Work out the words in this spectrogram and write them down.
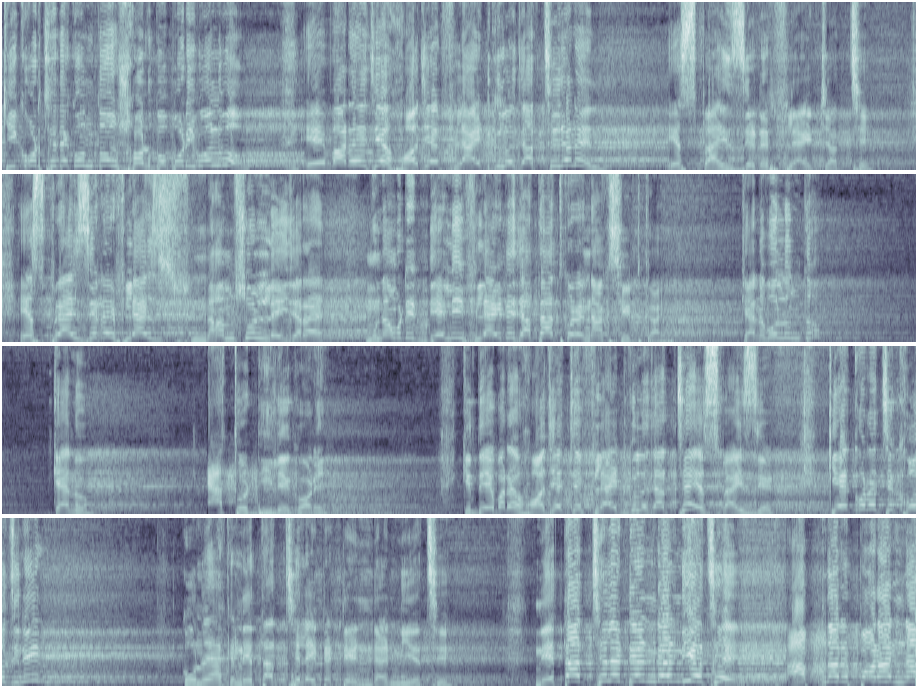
কি করছে দেখুন তো, সর্বোপরি বলব? এবারে যে হজের ফ্লাইটগুলো যাচ্ছে জানেন? স্পাইস জেটের ফ্লাইট যাচ্ছে। স্পাইস জেটের ফ্লাইট নাম শুনলেই যারা মোটামুটি ডেলি ফ্লাইটে যাতায়াত করে নাক ছিটকায়। কেন বলুন তো? কেন? এত ডিলে করে। কিন্তু এবারে হজের যে ফ্লাইটগুলো যাচ্ছে স্পাইস জেট কে করেছে খোঁজ নিন? কোনো এক নেতার ছেলে এটা টেন্ডার নিয়েছে। নেতার ছেলে টেন্ডার নিয়েছে। আপনার পাড়ার না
